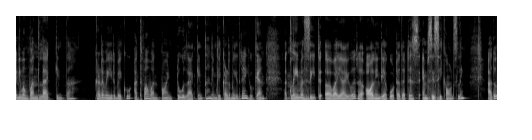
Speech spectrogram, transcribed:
ಮಿನಿಮಮ್ ಒನ್ ಲ್ಯಾಕ್ಗಿಂತ ಕಡಿಮೆ ಇರಬೇಕು. ಅಥವಾ ಒನ್ ಪಾಯಿಂಟ್ ಟೂ ಲ್ಯಾಕ್ಗಿಂತ ನಿಮಗೆ ಕಡಿಮೆ ಇದ್ದರೆ you can claim a seat via your all India quota that is M C C counselling ಅದು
